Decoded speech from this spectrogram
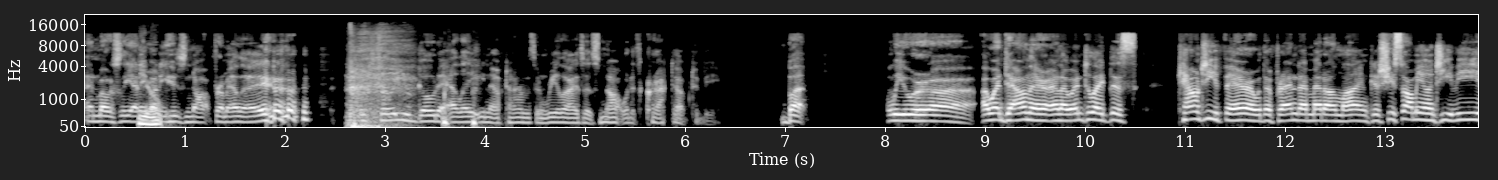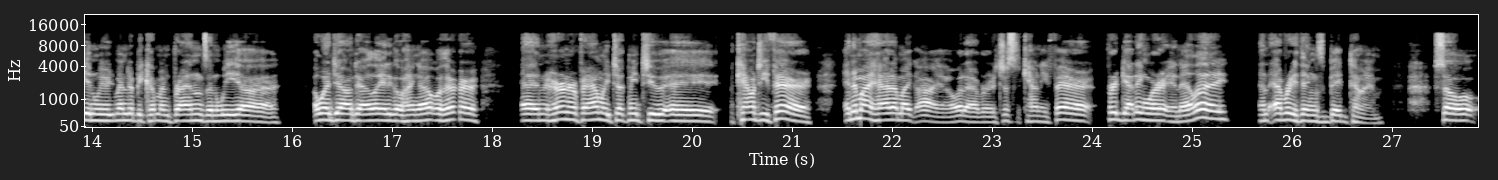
and mostly anybody yep. who's not from LA. Until you go to LA enough times and realize it's not what it's cracked up to be. But we were, uh, I went down there and I went to like this county fair with a friend I met online because she saw me on TV and we ended up becoming friends. And we, uh, I went down to LA to go hang out with her and her and her family took me to a county fair. And in my head, I'm like, oh, yeah, whatever. It's just a county fair, forgetting we're in LA and everything's big time. So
